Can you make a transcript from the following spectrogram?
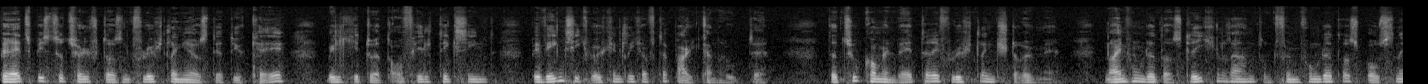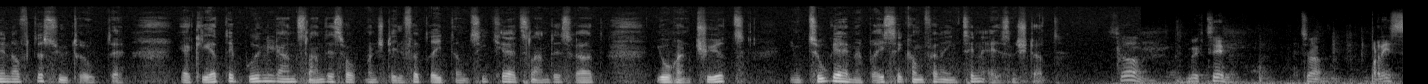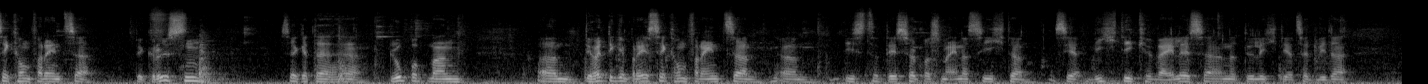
Bereits bis zu 12.000 Flüchtlinge aus der Türkei, welche dort aufhältig sind, bewegen sich wöchentlich auf der Balkanroute. Dazu kommen weitere Flüchtlingsströme, 900 aus Griechenland und 500 aus Bosnien auf der Südroute, erklärte Burgenlands Landeshauptmann Stellvertreter und Sicherheitslandesrat Johann Schürz im Zuge einer Pressekonferenz in Eisenstadt. So, ich möchte Sie zur Pressekonferenz begrüßen. Sehr geehrter Herr Klubobmann, ähm, die heutige Pressekonferenz ähm, ist deshalb aus meiner Sicht äh, sehr wichtig, weil es äh, natürlich derzeit wieder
